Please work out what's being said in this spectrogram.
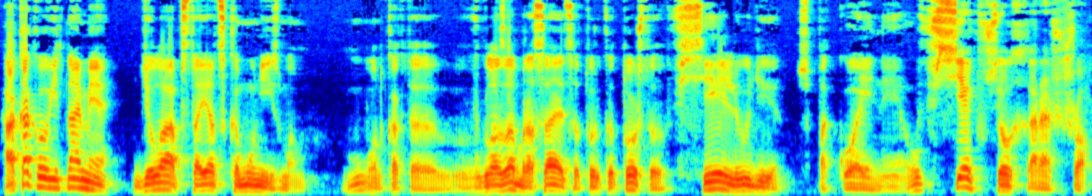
А как во Вьетнаме дела обстоят с коммунизмом? Он как-то в глаза бросается только то, что все люди спокойные, у всех все хорошо,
